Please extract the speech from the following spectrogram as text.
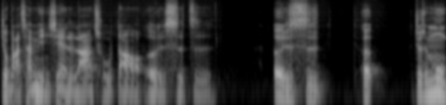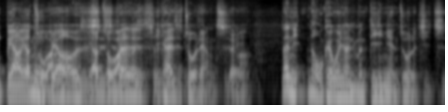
就把产品线拉出到二十四支，二十四呃，就是目标要做完目标二十四但24是一开始做两只嘛。那你那我可以问一下，你们第一年做了几只？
